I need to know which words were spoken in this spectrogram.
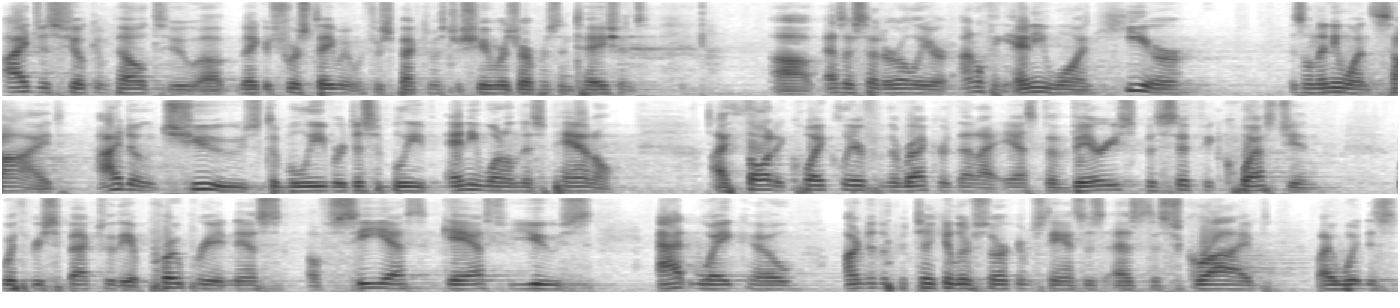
I just feel compelled to uh, make a short statement with respect to Mr. Schumer's representations. Uh, as I said earlier, I don't think anyone here is on anyone's side. I don't choose to believe or disbelieve anyone on this panel. I thought it quite clear from the record that I asked a very specific question with respect to the appropriateness of CS gas use at Waco under the particular circumstances as described by, witness,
